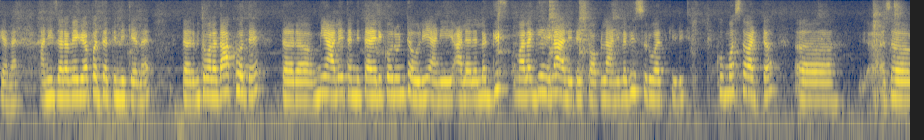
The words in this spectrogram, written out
केला आहे आणि जरा वेगळ्या पद्धतीने केला आहे तर मी तुम्हाला दाखवते. तर मी आले त्यांनी तयारी करून ठेवली आणि आल्याला लगेच मला घ्यायला आले ते स्टॉपला आणि लगेच सुरुवात केली. खूप मस्त वाटतं. असं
